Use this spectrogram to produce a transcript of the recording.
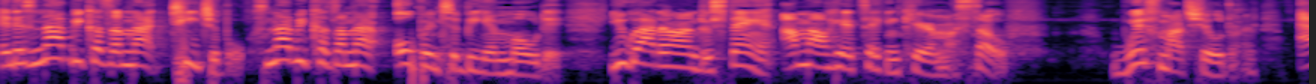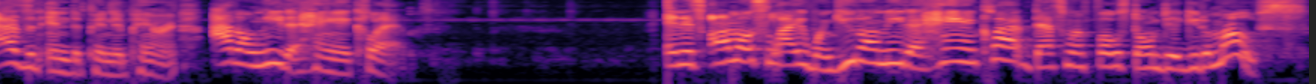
And it's not because I'm not teachable. It's not because I'm not open to being molded. You gotta understand, I'm out here taking care of myself with my children as an independent parent. I don't need a hand clap. And it's almost like when you don't need a hand clap, that's when folks don't dig you the most.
